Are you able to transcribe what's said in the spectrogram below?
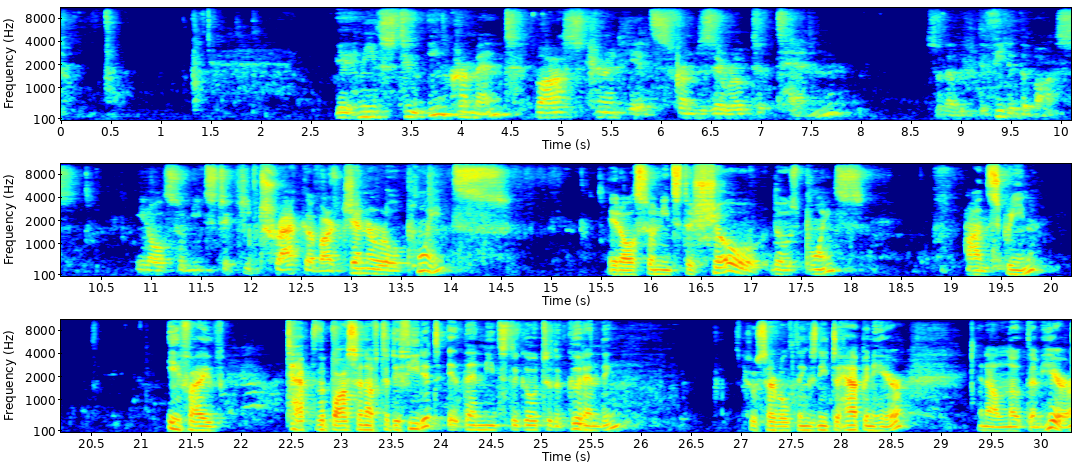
it needs to increment boss current hits from 0 to 10 so that we've defeated the boss. It also needs to keep track of our general points. It also needs to show those points on screen. If I've tapped the boss enough to defeat it, it then needs to go to the good ending. So several things need to happen here, and I'll note them here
